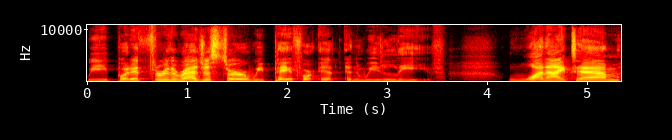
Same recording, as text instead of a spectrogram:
we put it through the register, we pay for it, and we leave. One item,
